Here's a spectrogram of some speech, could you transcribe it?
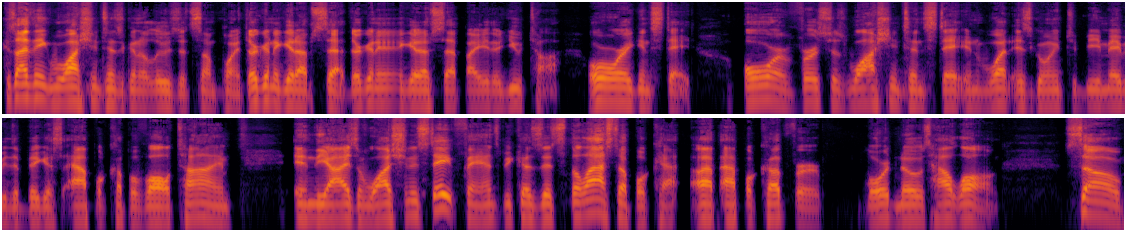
because I think Washington's going to lose at some point. They're going to get upset. They're going to get upset by either Utah or Oregon State or versus Washington State in what is going to be maybe the biggest Apple Cup of all time in the eyes of Washington State fans, because it's the last Apple, uh, Apple Cup for Lord knows how long. So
